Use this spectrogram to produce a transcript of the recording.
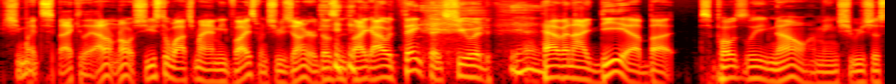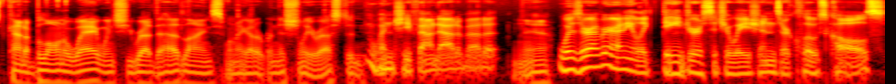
she might speculate. I don't know. She used to watch Miami Vice when she was younger. It doesn't like I would think that she would yeah. have an idea, but supposedly no. I mean, she was just kind of blown away when she read the headlines when I got initially arrested. When she found out about it. Yeah. Was there ever any like dangerous situations or close calls?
